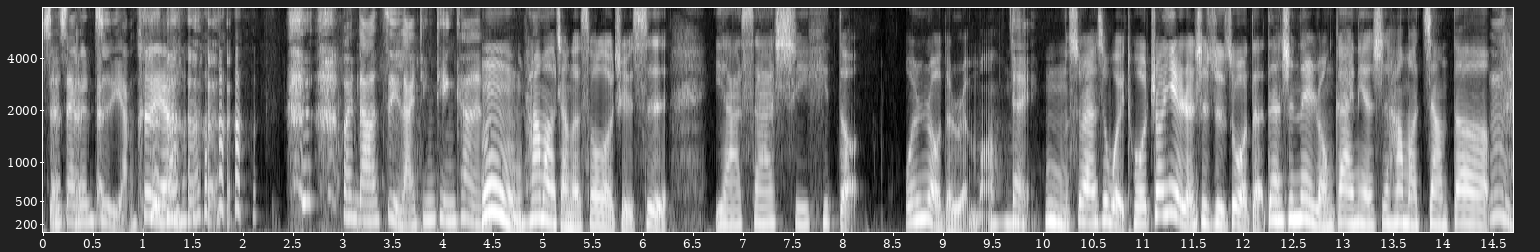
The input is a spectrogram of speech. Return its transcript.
神山跟智洋，对呀、欢迎大家自己来听听看。嗯，哈马讲的 solo 曲是亚萨西 hito。温柔的人吗？对，嗯，虽然是委托专业人士制作的，但是内容概念是哈马讲的。嗯，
